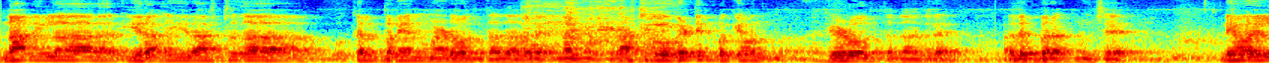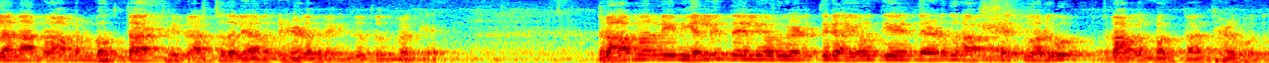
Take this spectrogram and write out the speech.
ನಾನಿಲ್ಲ ಈ ಈ ರಾಷ್ಟ್ರದ ಕಲ್ಪನೆಯನ್ನು ಮಾಡುವಂತದಾದ್ರೆ ನಾನು ರಾಷ್ಟ್ರದ ಒಗ್ಗಟ್ಟಿನ ಬಗ್ಗೆ ಒಂದು ಹೇಳುವಂತದಾದ್ರೆ ಅದಕ್ಕೆ ಬರಕ್ ಮುಂಚೆ. ನೀವು ಇಲ್ಲ ನಾನು ರಾಮನ್ ಭಕ್ತ ಅಂತ ಹೇಳಿ ರಾಷ್ಟ್ರದಲ್ಲಿ ಯಾರಾದ್ರೂ ಹೇಳಿದ್ರೆ ಹಿಂದುತ್ವದ ಬಗ್ಗೆ. ರಾಮನ್ ನೀನು ಎಲ್ಲಿಂದ ಎಲ್ಲಿವರೆಗೂ ಹೇಳ್ತೀರಿ? ಅಯೋಧ್ಯೆಯಿಂದ ಹಿಡಿದು ರಾಮ ಸೇತುವರೆಗೂ ರಾಮನ್ ಭಕ್ತ ಅಂತ ಹೇಳ್ಬೋದು.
